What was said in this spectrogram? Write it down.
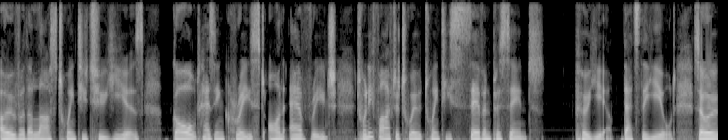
over the last 22 years, gold has increased on average 25 to 27% per year. That's the yield. So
